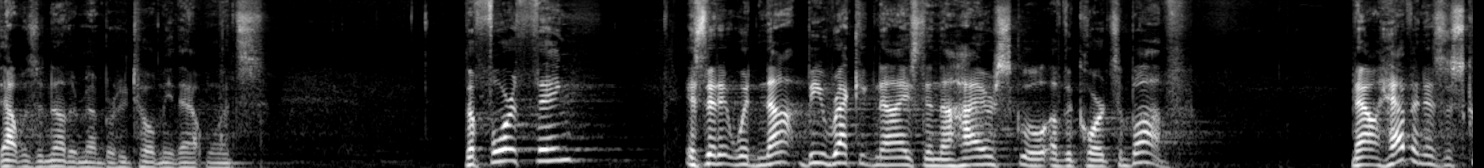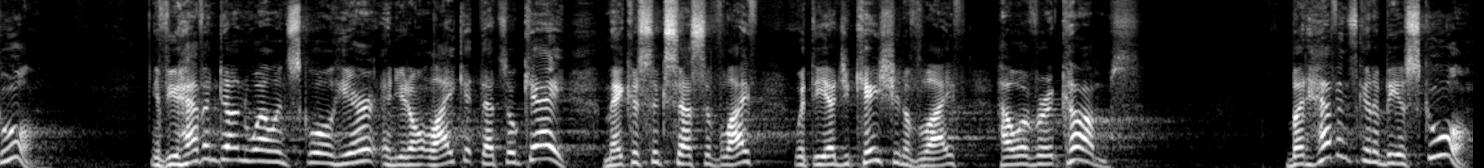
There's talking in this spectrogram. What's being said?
That was another member who told me that once. The fourth thing is that it would not be recognized in the higher school of the courts above. Now, heaven is a school. If you haven't done well in school here and you don't like it, that's okay. Make a success of life with the education of life, however it comes. But heaven's going to be a school.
